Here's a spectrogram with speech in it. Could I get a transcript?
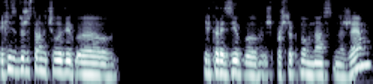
Якийсь дуже странний чоловік е, кілька разів е, проштрикнув нас ножем.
